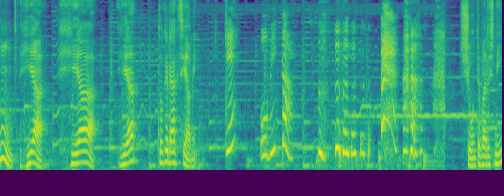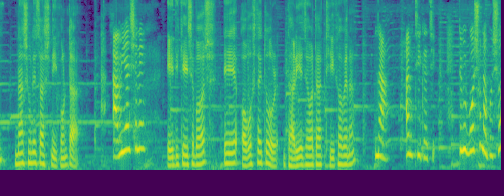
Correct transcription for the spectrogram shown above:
হুম হিয়া হিয়া হিয়া তোকে ডাকছি আমি। কে? অভিকদা? শুনতে পারিসনি? না শুনে চাসনি কোনটা? আমি আসলে এদিকে এসে বস এ অবস্থায় তোর দাঁড়িয়ে যাওয়াটা ঠিক হবে না? না আমি ঠিক আছি। তুমি বসো না বসো।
